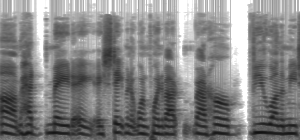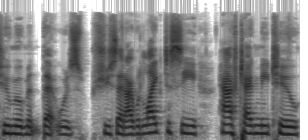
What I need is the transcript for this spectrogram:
um had made a, a statement at one point about about her view on the Me Too movement that was she said I would like to see hashtag Me Too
